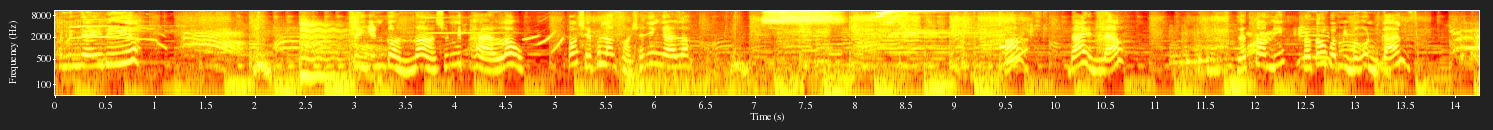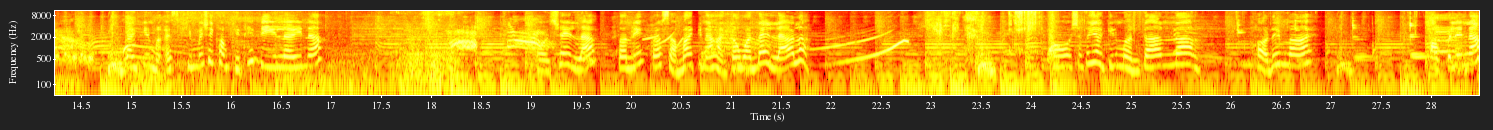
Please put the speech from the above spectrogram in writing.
ทำยังไงดีจะเย็นก่อนนะฉันมีแผนแล้ว ต้องใช้พลังของฉันยังไงล่ะฮะได้แล้ว และตอนนี้เราก็เอาบะหมี่มาอุ่นกัน การกินเหมือนไอศครีมไม่ใช่ความคิดที่ดีเลยนะโอ้ใช่แล้ว ตอนนี้เราสามารถกินอาหารกลางวันได้แล้วล่ะ โอ้ฉันก็อยากกินเหมือนกันนะขอได้ไหมออกไปเลยนะ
